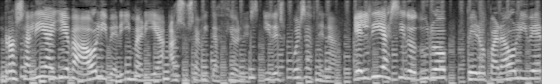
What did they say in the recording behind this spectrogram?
Rosalía lleva a Oliver y María a sus habitaciones y después a cenar. El día ha sido duro, pero para Oliver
